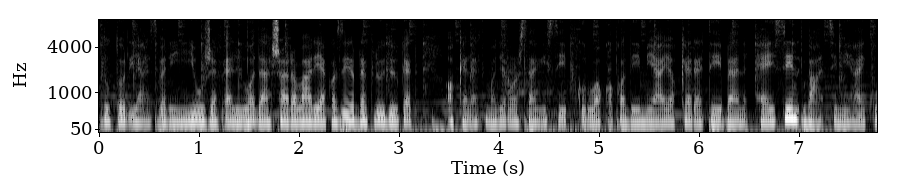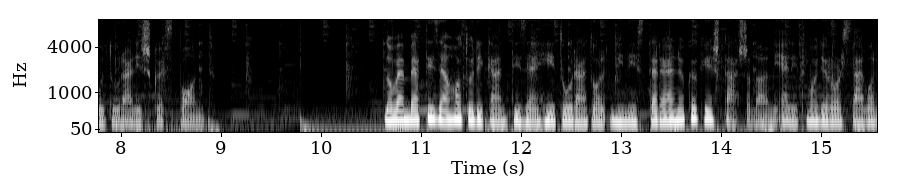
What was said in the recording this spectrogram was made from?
dr. Jászberényi József előadására várják az érdeklődőket a Kelet-Magyarországi Szépkorúak Akadémiája keretében. Helyszín Váci Mihály Kulturális Központ. November 16-án 17 órától miniszterelnökök és társadalmi elit Magyarországon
